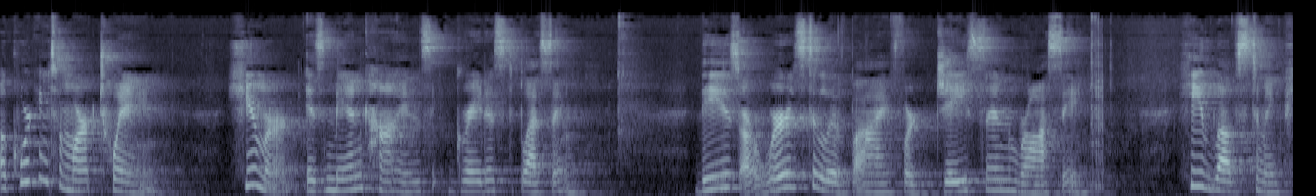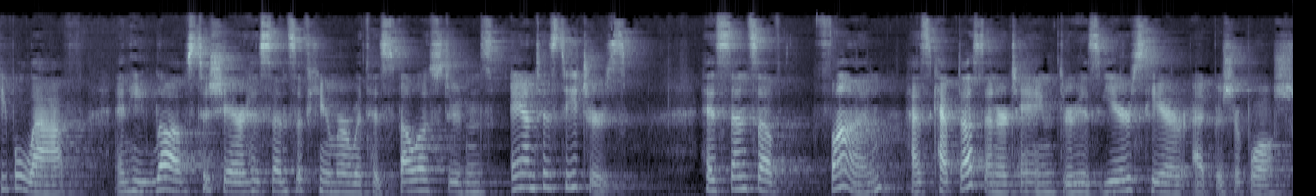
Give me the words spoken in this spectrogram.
According to Mark Twain, humor is mankind's greatest blessing. These are words to live by for Jason Rossi. He loves to make people laugh and he loves to share his sense of humor with his fellow students and his teachers. His sense of fun has kept us entertained through his years here at Bishop Walsh.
